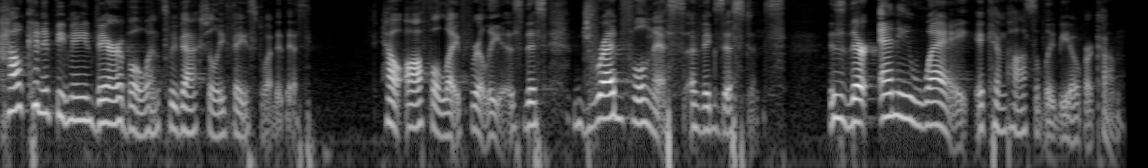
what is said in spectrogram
how can it be made bearable once we've actually faced what it is? How awful life really is, this dreadfulness of existence. Is there any way it can possibly be overcome?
